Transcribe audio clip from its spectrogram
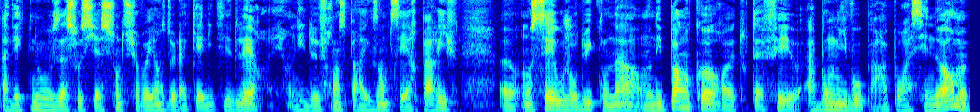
avec nos associations de surveillance de la qualité, de l'air. En Ile-de-France, par exemple, c'est Air Paris. Euh, on sait aujourd'hui qu'on a, on n'est pas encore euh, tout à fait euh, à bon niveau par rapport à ces normes.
